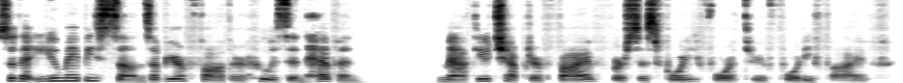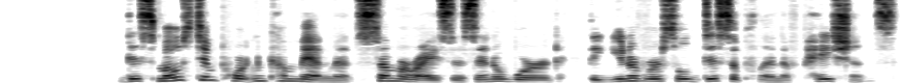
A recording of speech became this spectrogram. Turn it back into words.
so that you may be sons of your Father who is in heaven. Matthew chapter 5 verses 44 through 45. This most important commandment summarizes in a word the universal discipline of patience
